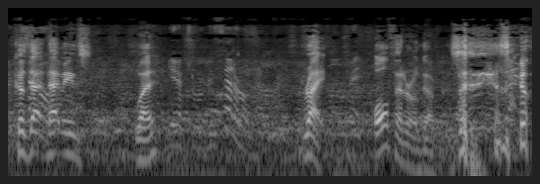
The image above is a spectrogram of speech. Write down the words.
because that that means what? You have to work with federal government. Right. All federal governments don't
